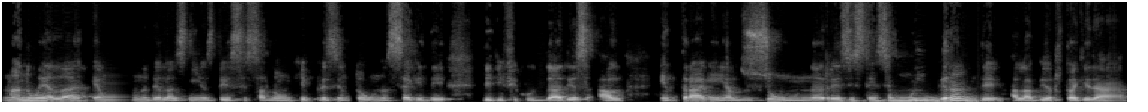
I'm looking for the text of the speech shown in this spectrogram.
Manuela é uma das linhas desse salão que apresentou uma série de, de dificuldades ao entrarem ao Zoom, uma resistência muito grande à virtualidade.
